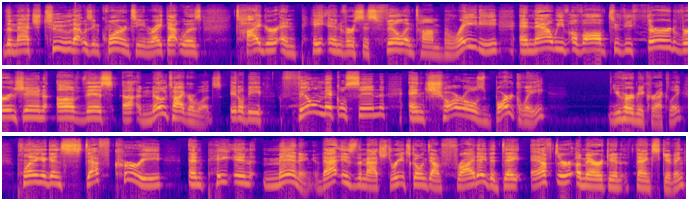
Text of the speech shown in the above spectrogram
the match two that was in quarantine, right? That was Tiger and Peyton versus Phil and Tom Brady. And now we've evolved to the third version of this. Uh, no Tiger Woods. It'll be Phil Mickelson and Charles Barkley. You heard me correctly. Playing against Steph Curry and Peyton Manning. That is the match three. It's going down Friday, the day after American Thanksgiving,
